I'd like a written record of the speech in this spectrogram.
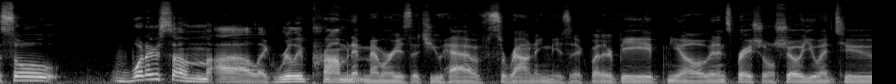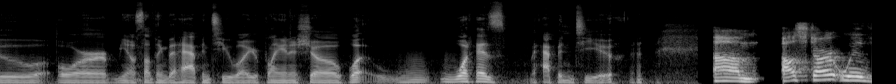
so what are some uh, like really prominent memories that you have surrounding music? Whether it be you know an inspirational show you went to or you know something that happened to you while you're playing a show. What what has happened to you? Um I'll start with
